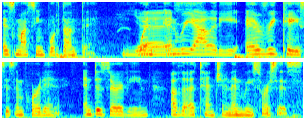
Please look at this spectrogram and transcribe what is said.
es más importante. yes. When in reality, every case is important and deserving of the attention and resources.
